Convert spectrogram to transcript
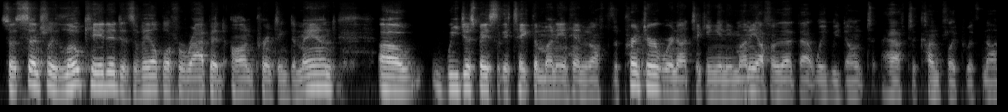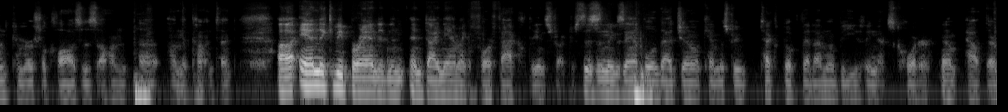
So essentially located, it's available for rapid on printing demand. Uh, we just basically take the money and hand it off to the printer. We're not taking any money off of that. That way we don't have to conflict with non-commercial clauses on, uh, on the content. Uh, and it can be branded and, and, dynamic for faculty instructors. This is an example of that general chemistry textbook that I'm going to be using next quarter um, out there.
